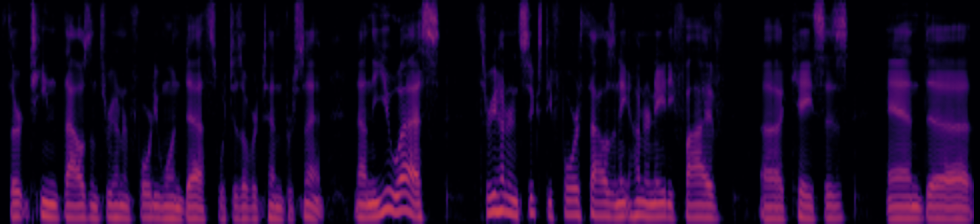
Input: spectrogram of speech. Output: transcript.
13,341 deaths, which is over 10 percent. Now in the U.S., 364,885 uh, cases, and uh,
